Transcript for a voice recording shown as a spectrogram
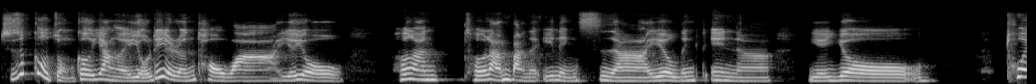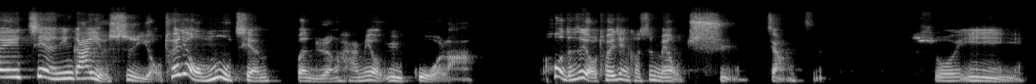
其实各种各样诶，有猎人头啊，也有荷兰。荷兰版的一零四啊，也有 LinkedIn 啊，也有推荐，应该也是有推荐。我目前本人还没有遇过啦，或者是有推荐，可是没有去这样子。所以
